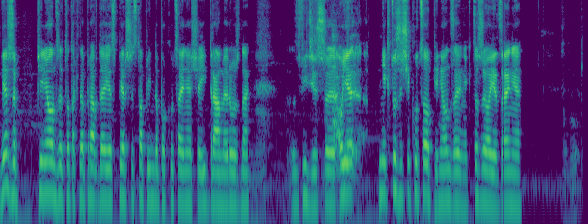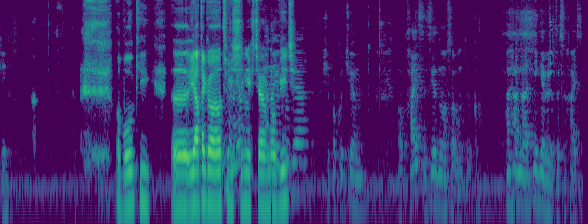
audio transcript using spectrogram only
Wiesz, że pieniądze to tak naprawdę jest pierwszy stopień do pokłócenia się i dramy różne. Widzisz, no tak, e, o je... niektórzy się kłócą o pieniądze, niektórzy o jedzenie. O bułki. O bułki. E, ja tego oczywiście nie, no ja, nie chciałem ja mówić. się pokłóciłem o hajs z jedną osobą tylko. Aha, nawet nikt nie wie, że to jest hajs.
